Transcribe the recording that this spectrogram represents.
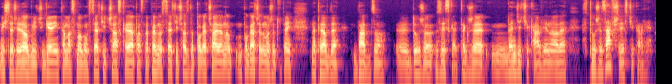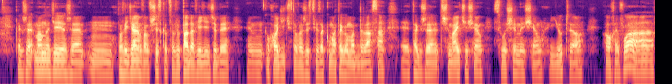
myślę, że Roglic, Geraint Thomas mogą stracić czas, Carapaz na pewno straci czas do Pogaczara, no Pogaczar może tutaj naprawdę bardzo y, dużo zyskać, także mm, będzie ciekawie, no ale w turze zawsze jest ciekawie. Także mam nadzieję, że mm, powiedziałem Wam wszystko, co wypada wiedzieć, żeby ym, uchodzić w towarzystwie Zakumatego Moddelasa. E, Także trzymajcie się, słyszymy się jutro. Au revoir!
